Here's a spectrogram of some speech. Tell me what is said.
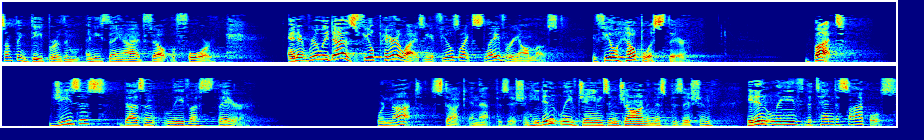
something deeper than anything I had felt before. And it really does feel paralyzing. It feels like slavery almost. You feel helpless there. But Jesus doesn't leave us there. We're not stuck in that position. He didn't leave James and John in this position. He didn't leave the ten disciples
